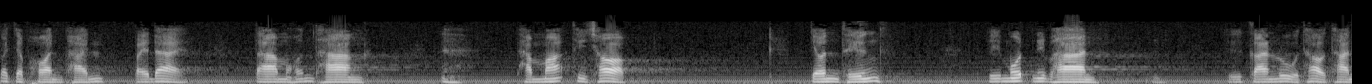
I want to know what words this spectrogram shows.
ก็จะผ่อนผันไปได้ ตามหนทาง ธรรมะที่ชอบ จนถึงพิมุตินิพาน คือการรู้เท่าทัน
